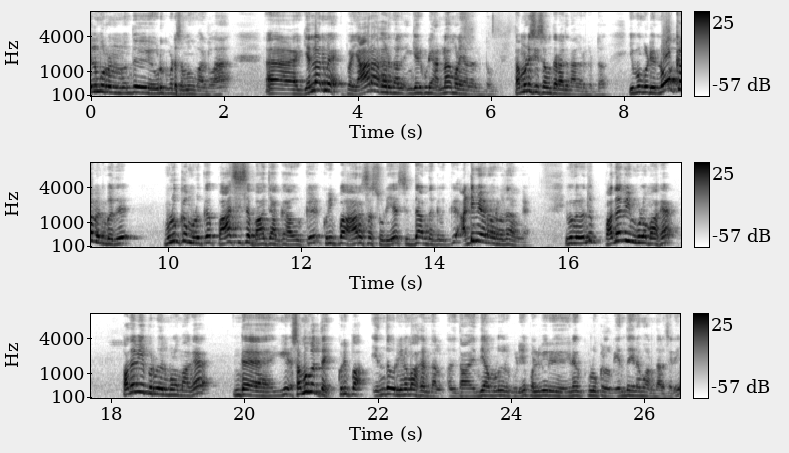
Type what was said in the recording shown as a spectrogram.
எல்முருகன் வந்து ஒடுக்கப்பட்ட சமூகமாக இருக்கலாம் எல்லாருமே இப்போ யாராக இருந்தாலும் இங்கே இருக்கக்கூடிய அண்ணாமலையாக இருக்கட்டும் தமிழிசை சவுந்தரராஜனாக இருக்கட்டும் இவங்களுடைய நோக்கம் என்பது முழுக்க முழுக்க பாசிச பாஜகவுக்கு குறிப்பாக ஆர்எஸ்எஸ் உடைய சித்தாந்தங்களுக்கு அடிமையானவர்கள் தான் அவங்க. இவங்க வந்து பதவி மூலமாக பதவியை பெறுவதன் மூலமாக இந்த இ- சமூகத்தை குறிப்பாக எந்த ஒரு இனமாக இருந்தாலும் அது தான் இந்தியா முழுவதும் இருக்கக்கூடிய பல்வேறு இனக்குழுக்கள் எந்த இனமாக இருந்தாலும் சரி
